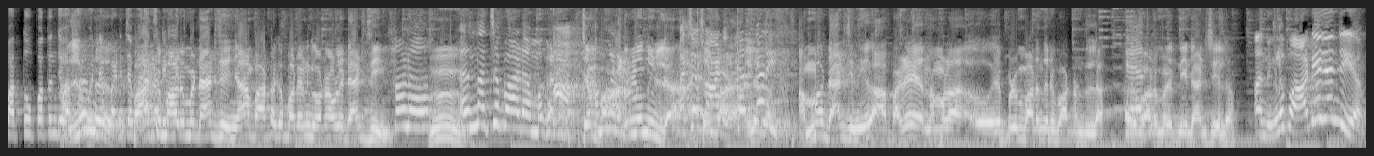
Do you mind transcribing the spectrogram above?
പത്ത് മുപ്പത്തഞ്ച് വർഷം മുന്നേ പഠിച്ച പാട്ട്. പാടുമ്പോ ഡാൻസ് ചെയ്യും. ഞാൻ പാട്ടൊക്കെ പാടുകയാണെങ്കിൽ ഉടനെ അവൾ ഡാൻസ് ചെയ്യും. ആണോ? എന്നാ അച്ഛൻ പാടാ അമ്മ അച്ഛൻ പാടണമെന്നില്ല അമ്മ ഡാൻസ് ചെയ്യും. നീ ആ പഴയ നമ്മളെ എപ്പോഴും പാടുന്ന ഒരു പാട്ടുണ്ടല്ലോ. അത് പാടുമ്പോൾ നീ ഡാൻസ് ചെയ്യല്ലോ. ആ നിങ്ങൾ പാടിയാ ഞാൻ ചെയ്യാം.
